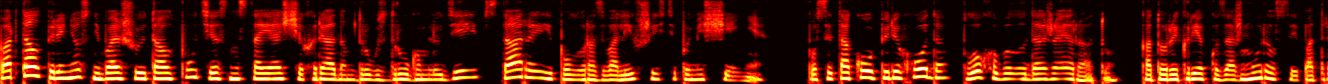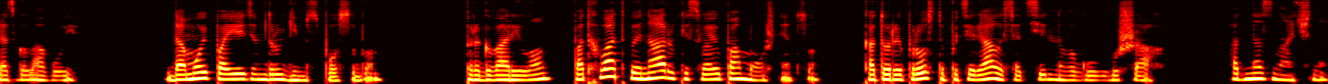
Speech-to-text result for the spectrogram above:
Портал перенес небольшую толпу тесно стоящих рядом друг с другом людей в старые и полуразвалившиеся помещения. После такого перехода плохо было даже Айрату, который крепко зажмурился и потряс головой. Домой поедем другим способом, проговорил он, подхватывая на руки свою помощницу, которая просто потерялась от сильного гула в ушах. Однозначно,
